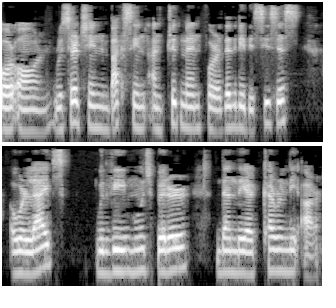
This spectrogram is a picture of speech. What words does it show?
or on researching vaccine and treatment for deadly diseases, our lives would be much better than they are currently are.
